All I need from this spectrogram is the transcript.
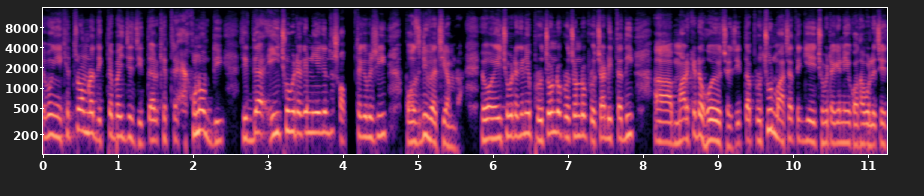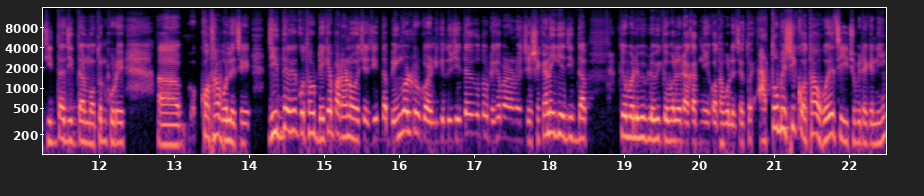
এবং এক্ষেত্রেও আমরা দেখতে পাই যে জিদ্দার ক্ষেত্রে এখনও অবধি, জিদ্দা এই ছবিটাকে নিয়ে কিন্তু সব থেকে বেশি পজিটিভ আছি আমরা। এবং এই ছবিটাকে নিয়ে প্রচণ্ড প্রচণ্ড প্রচার ইত্যাদি মার্কেটে হয়েছে জিদ্দা প্রচুর মাচাতে গিয়ে এই ছবিটাকে নিয়ে কথা বলেছে। জিদ্দা জিদ্দার মতন করে কথা বলেছে। জিদ্দাকে কোথাও ডেকে পাঠানো হয়েছে। জিদ্দা বেঙ্গল ট্যুর করেনি, কিন্তু জিদ্দাকে কোথাও ডেকে পাঠানো হয়েছে। সেখানে গিয়ে জিদ্দা কেউ বলে বিপ্লবী কেউ বলে ডাকাত নিয়ে কথা বলেছে। তো এত বেশি কথা হয়েছে এই ছবিটাকে নিয়ে।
